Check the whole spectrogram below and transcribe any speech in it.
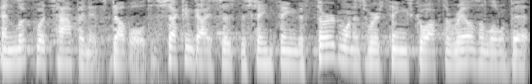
And look what's happened, it's doubled. Second guy says the same thing. The third one is where things go off the rails a little bit.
